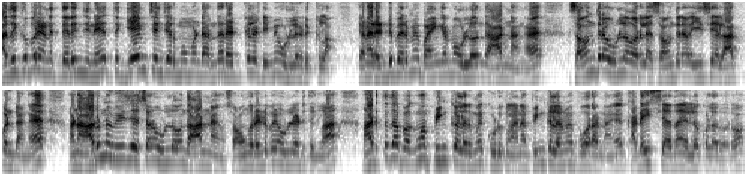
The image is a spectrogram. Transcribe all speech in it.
அதுக்கப்புறம் எனக்கு தெரிஞ்சு நேற்று கேம் சேஞ்சர் மூமெண்ட்டாக இருந்தால் ரெட் கலர் டீமே உள்ளே எடுக்கலாம். ஏன்னா ரெண்டு பேருமே பயங்கரமாக உள்ளே வந்து ஆடினாங்க. சவுந்தரா உள்ளே வரல. சவுந்தரா ஈஸியாக லாக் பண்ணிட்டாங்க. ஆனால் அருண் விஜயசான உள்ளே வந்து ஆடினாங்க. ஸோ அவங்க ரெண்டு பேரும் உள்ளே எடுத்துக்கலாம். அடுத்ததாக பார்க்கும்போது பிங்க் கலருமே கொடுக்கலாம். ஏன்னா பிங்க் கலருமே போராடினாங்க. கடைசியாக தான் எல்லோ கலர் வரும்.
